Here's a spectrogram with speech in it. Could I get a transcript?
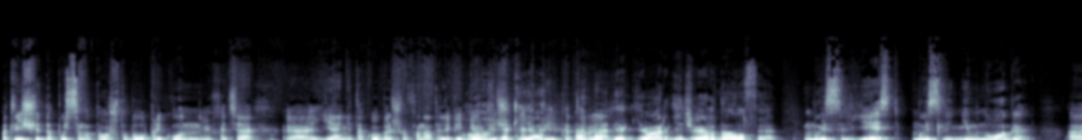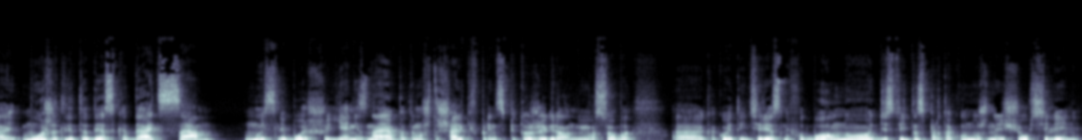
в отличие, допустим, от того, что было при Коннове. Хотя э, я не такой большой фанат Олега Георгиевича, как, как я. ты, который... Олег Георгиевич вернулся. Мысль есть, мысли немного. Э, может ли ТДСК дать сам мысли больше, я не знаю, потому что Шальки, в принципе, тоже играл не в особо какой-то интересный футбол, но действительно Спартаку нужно еще усиление.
